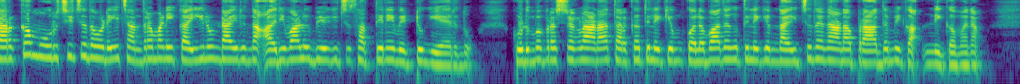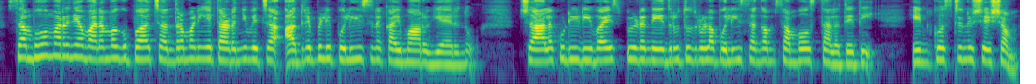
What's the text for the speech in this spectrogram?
തർക്കം മൂർച്ഛിച്ചതോടെ ചന്ദ്രമണി കയ്യിലുണ്ടായിരുന്ന അരിവാൾ ഉപയോഗിച്ച് സത്യനെ വെട്ടുകയായിരുന്നു. കുടുംബ പ്രശ്നങ്ങളാണ് തർക്കത്തിലേക്കും കൊലപാതകത്തിലേക്കും നയിച്ചതെന്നാണ് പ്രാഥമിക നിഗമനം. സംഭവം അറിഞ്ഞ വനംവകുപ്പ് ചന്ദ്രമണിയെ തടഞ്ഞുവെച്ച് അതിരപ്പള്ളി പോലീസിന് കൈമാറുകയായിരുന്നു. ചാലക്കുടി ഡിവൈഎസ്പിയുടെ നേതൃത്വത്തിലുള്ള പോലീസ് സംഘം സംഭവസ്ഥലത്തെത്തി. ഇൻക്വസ്റ്റിനു ശേഷം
